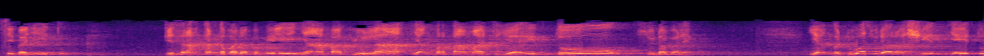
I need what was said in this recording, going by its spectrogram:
si bayi itu. Diserahkan kepada pemiliknya apabila yang pertama dia itu sudah balik. Yang kedua sudah rasyid, yaitu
